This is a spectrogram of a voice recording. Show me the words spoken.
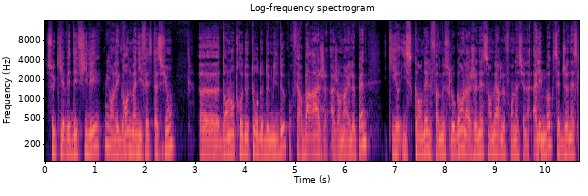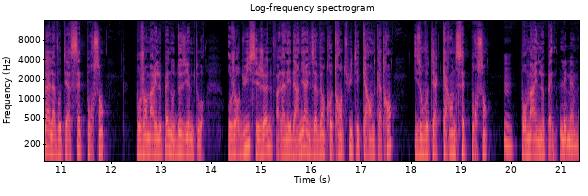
ceux qui avaient défilé dans les grandes manifestations dans l'entre-deux tours de 2002 pour faire barrage à Jean-Marie Le Pen, qui ils scandaient le fameux slogan La jeunesse emmerde le Front National. À mm. l'époque, cette jeunesse-là, elle a voté à 7% pour Jean-Marie Le Pen au deuxième tour. Aujourd'hui, ces jeunes, enfin l'année dernière, ils avaient entre 38 et 44 ans. ils ont voté à 47% hmm. pour Marine Le Pen. Les mêmes.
